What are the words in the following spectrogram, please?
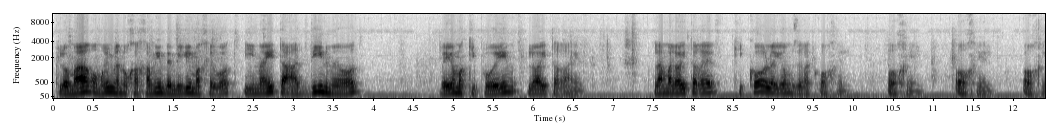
כלומר, אומרים לנו חכמים במילים אחרות, אם היית עדין מאוד, ביום הכיפורים לא היית רעב. למה לא היית רעב? כי כל היום זה רק אוכל, אוכל, אוכל, אוכל.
